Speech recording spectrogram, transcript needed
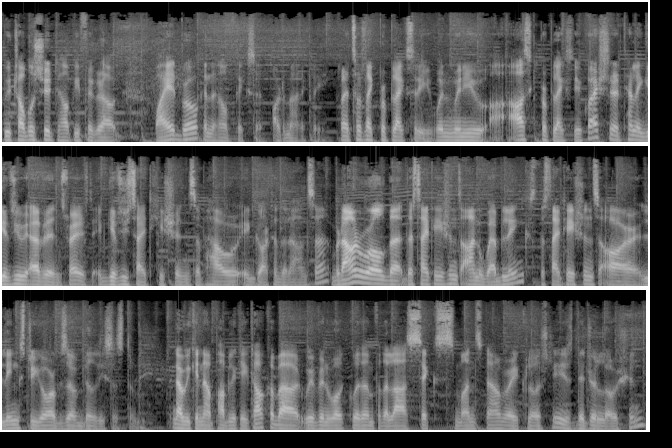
we troubleshoot to help you figure out why it broke and then help fix it automatically. But it's sort of like perplexity. When when you ask perplexity a question, it kind of gives you evidence, right? It gives you citations of how it got to that answer. But our world, the, the citations aren't web links. The citations are links to your observability system that we can now publicly talk about. We've been working with them for the last six months now very closely is DigitalOcean.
